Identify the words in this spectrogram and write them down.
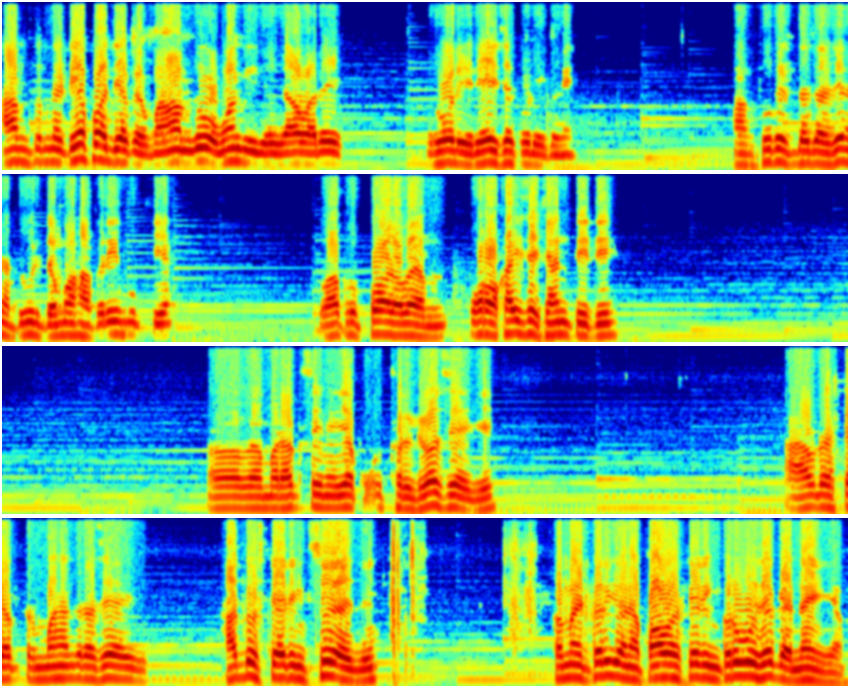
આમ તમને ટેફા દેખાય, પણ આમ જો વાંગી જાય, આવા રે, રોડે રહે છે થોડી ઘણી. આમ સુરેશ દાદા છે ને તુરી ધમાહા કરી મૂકીએ તો આપણું ફળ હવે પોરો ખાય છે શાંતિથી. હવે અમારા અક્ષય ને એક ઉથલ રહ્યો છે હજી. આવડે ટ્રેક્ટર મહેન્દ્ર છે સાદું સ્ટેરિંગ છે હજી. કમેન્ટ કરજો ને પાવર સ્ટેરિંગ કરવું છે કે નહીં એમ?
